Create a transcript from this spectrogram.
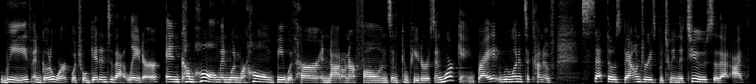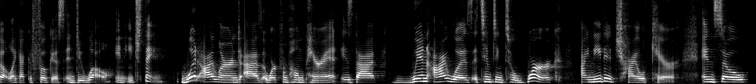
leave and go to work, which we'll get into that later, and come home. And when we're home, be with her and not on our phones and computers and working, right? We wanted to kind of set those boundaries between the two so that I felt like I could focus and do well in each thing. What I learned as a work from home parent is that when I was attempting to work, I needed childcare. And so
